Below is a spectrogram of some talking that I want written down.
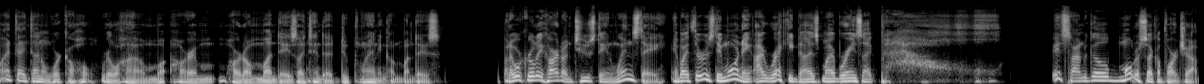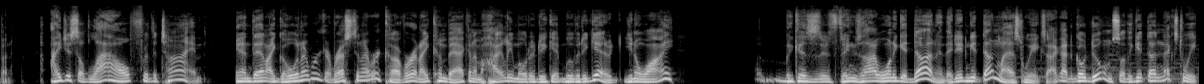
I don't work a whole real hard on Mondays. I tend to do planning on Mondays. But I work really hard on Tuesday and Wednesday. And by Thursday morning, I recognize my brain's like, Pow, it's time to go motorcycle part shopping. I just allow for the time. And then I go and I rest and I recover and I come back and I'm highly motivated to get moving again. You know why? Because there's things I want to get done and they didn't get done last week. So I got to go do them so they get done next week.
